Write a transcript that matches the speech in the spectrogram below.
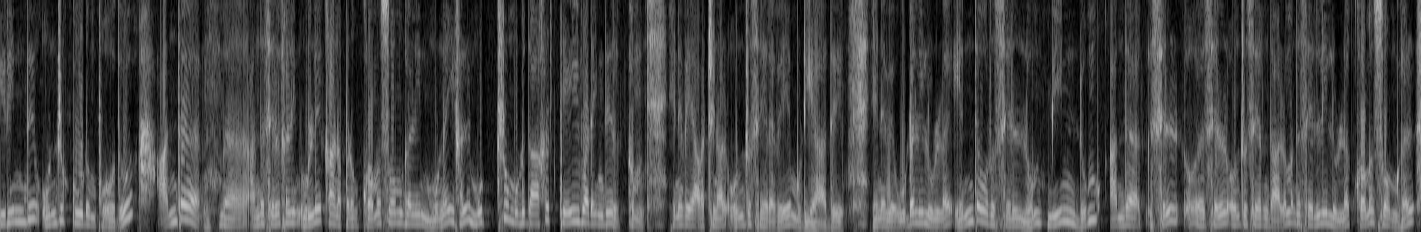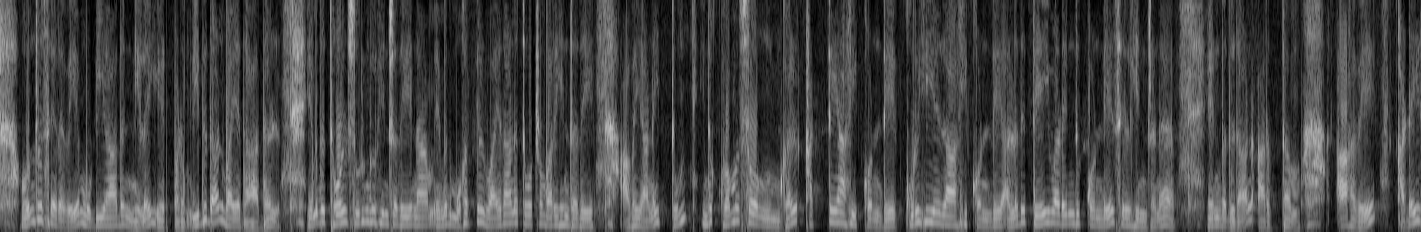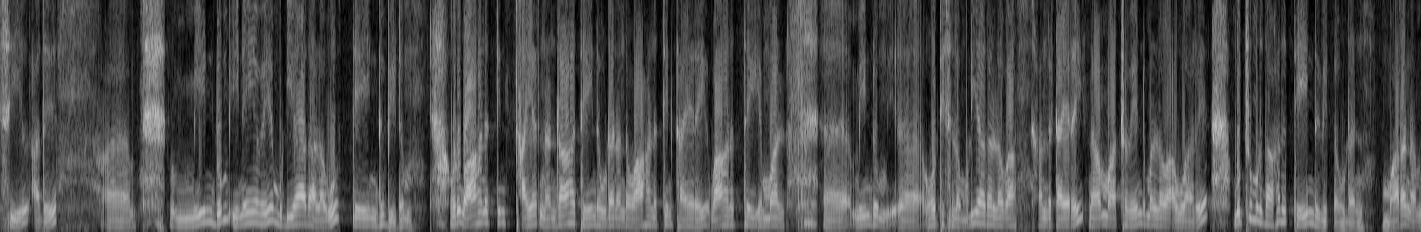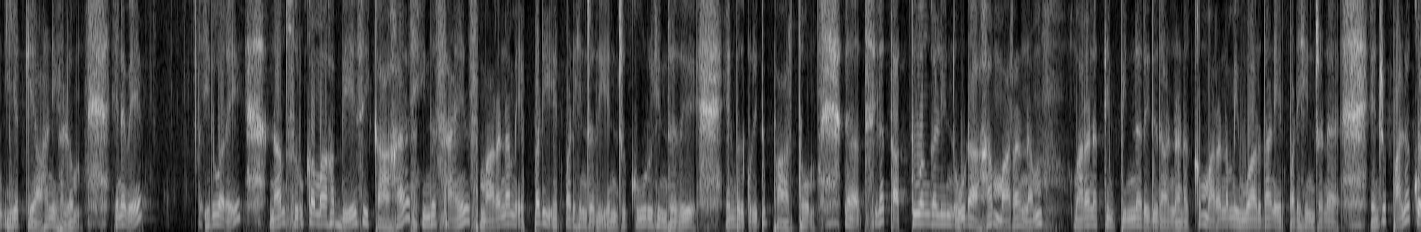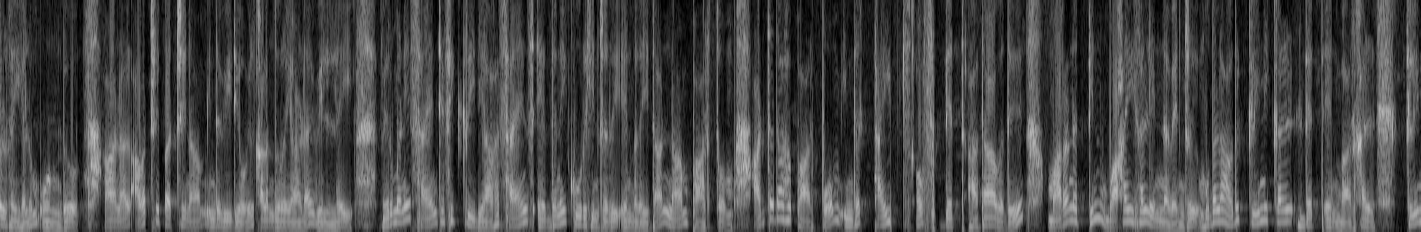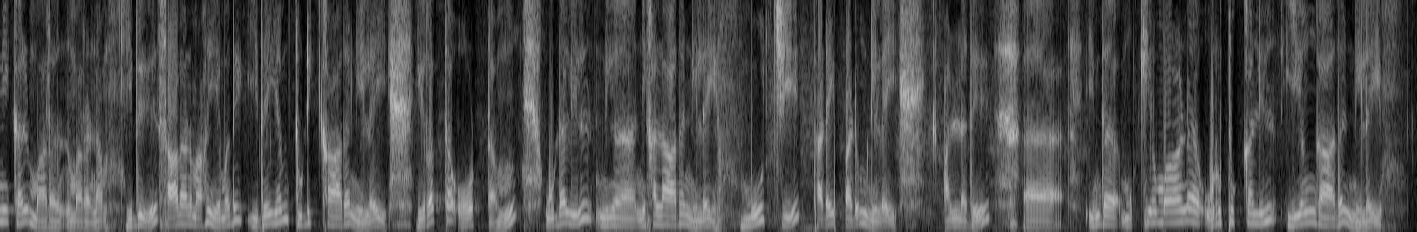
பிரிந்து ஒன்று கூடும் போது அந்த அந்த செல்களின் உள்ளே காணப்படும் குரோமசோம்களின் முனைகள் முற்று முழுதாக தேய்வடைந்து இருக்கும் எனவே அவற்றினால் ஒன்று சேரவே முடியாது. எனவே உடலில் உள்ள எந்த ஒரு செல்லும் மீண்டும் அந்த செல் செல் ஒன்று சேர்ந்தாலும் அந்த செல்லில் உள்ள குரோமசோம்கள் ஒன்று சேரவே முடியாத நிலை ஏற்படும். இதுதான் வயதாதல். எமது தோல் சுருங்குகின்றதே நாம் எமது முகத்தில் வயதான தோற்றம் வருகின்றதே அவை அனைத்தும் இந்த குரோமசோம்கள் கட்டையாகிக் கொண்டே குறுகியதாகிக் கொண்டே அல்லது தேய்வடைந்து கொண்டே செல்கின்றன என்பதுதான் அர்த்தம். ஆகவே கடைசியில் அது மீண்டும் இணையவே முடியாத அளவு தேய்ந்து விடும். ஒரு வாகனத்தின் டயர் நன்றாக தேய்ந்தவுடன் அந்த வாகனத்தின் டயரை வாகனத்தை எம்மால் மீண்டும் ஓட்டி செல்ல முடியாது அல்லவா? அந்த டயரை நாம் மாற்ற வேண்டுமல்லவா அவ்வாறு முற்றுமுழுதாக அது தேய்ந்து விட்டவுடன் மரணம் இயற்கையாக நிகழும். எனவே இதுவரை நாம் சுருக்கமாக பேசிக்காக இந்த சயின்ஸ் மரணம் எப்படி ஏற்படுகின்றது என்று கூறுகின்றது என்பது குறித்து பார்த்தோம். சில தத்துவங்களின் ஊடாக மரணம் மரணத்தின் பின்னர் இதுதான் நடக்கும் மரணம் இவ்வாறு தான் ஏற்படுகின்றன என்று பல கொள்கைகளும் உண்டு. ஆனால் அவற்றை பற்றி நாம் இந்த வீடியோவில் கலந்துரையாடவில்லை. வெறுமனே சயின்டிஃபிக் ரீதியாக சயின்ஸ் எதனை கூறுகின்றது என்பதை தான் நாம் பார்த்தோம். அடுத்ததாக பார்ப்போம் இந்த டைப்ஸ் ஆஃப் டெத் அதாவது மரணத்தின் வகைகள் என்னவென்று முதலாவது கிளினிக்கல் டெத் என்பார்கள். கிளினிக்கல் மர மரணம். இது சாதாரணமாக எமது இதயம் துடிக்காத நிலை இரத்த ஓட்டம் உடலில் நிகழாத நிலை மூச்சு தடைப்படும் நிலை அல்லது இந்த முக்கியமான உறுப்புகளில் இயங்காத நிலை.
